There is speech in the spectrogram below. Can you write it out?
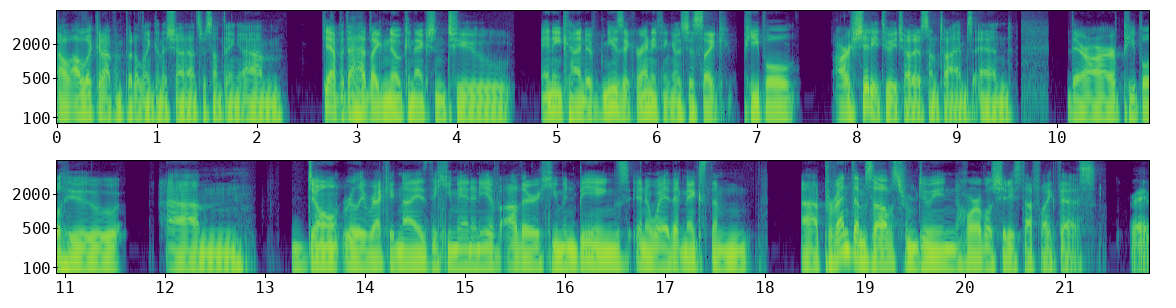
I'll, I'll look it up and put a link in the show notes or something. Um, yeah, but that had like no connection to any kind of music or anything. It was just like people are shitty to each other sometimes, and there are people who um, don't really recognize the humanity of other human beings in a way that makes them uh, prevent themselves from doing horrible, shitty stuff like this. Right.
